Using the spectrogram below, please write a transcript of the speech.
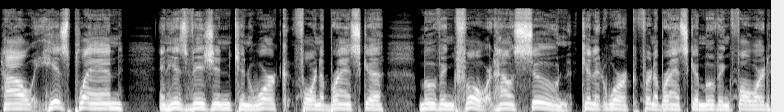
how his plan and his vision can work for Nebraska moving forward. How soon can it work for Nebraska moving forward?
